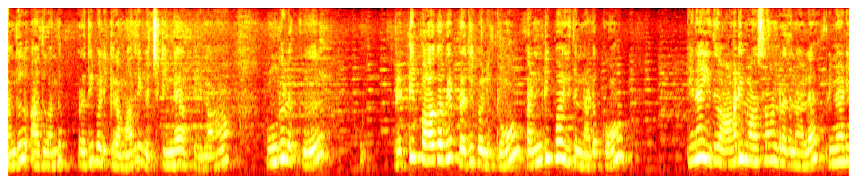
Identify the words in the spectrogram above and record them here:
வந்து அது வந்து பிரதிபலிக்கிற மாதிரி வச்சுட்டிங்க அப்படின்னா உங்களுக்கு ரெட்டிப்பாகவே பிரதிபலிக்கும். கண்டிப்பாக இது நடக்கும். ஏன்னா இது ஆடி மாதன்றதுனால பின்னாடி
